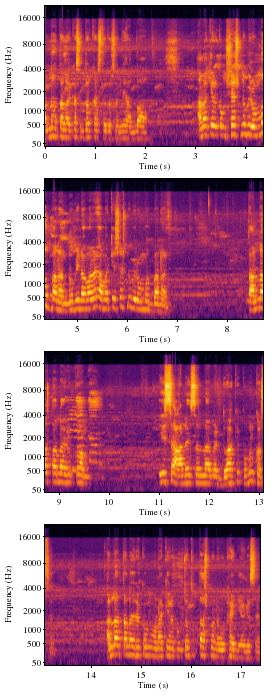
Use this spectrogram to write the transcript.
আল্লাহ তালার কাছে দরখাস্ত করছেন, হে আল্লাহ, আমাকে এরকম শেষ নবীর উম্মত বানান, নবী না বানায় আমাকে শেষ নবীর উম্মত বানান। তো আল্লাহ তালা এরকম ঈসা আলাইসাল্লামের দোয়াকে কবুল করছেন। আল্লাহ তালা এরকম ওনাকে এরকম চতুর্থ আসমানে উঠাই নিয়ে গেছেন।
